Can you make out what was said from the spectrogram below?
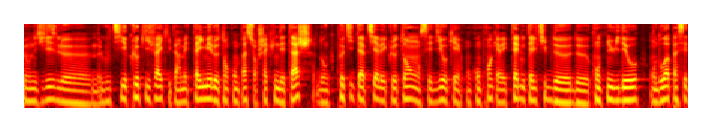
on utilise l'outil Clockify qui permet de timer le temps qu'on passe sur chacune des tâches. Donc petit à petit, avec le temps, on s'est dit, OK, on comprend qu'avec tel ou tel type de, de contenu vidéo, on doit passer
